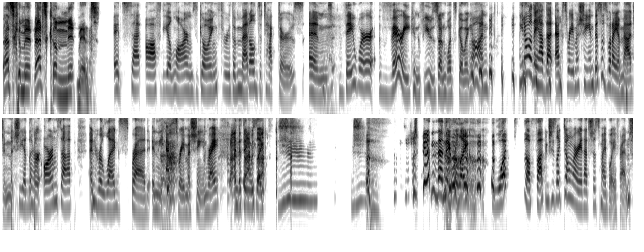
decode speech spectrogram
That's commit. That's commitment. It set off the alarms going through the metal detectors and they were very confused on what's going on. You know they have that x-ray machine? This is what i imagine that she had her arms up and her legs spread in the x-ray machine right? And the thing was like and then they were like what the fuck? And she's like don't worry that's just my boyfriend.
